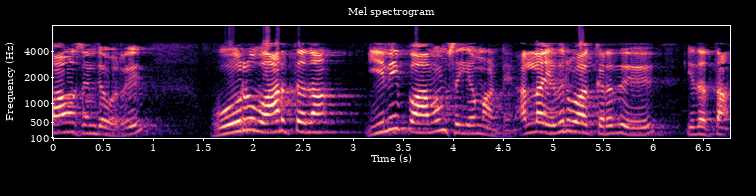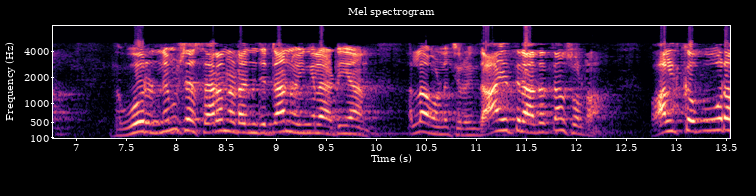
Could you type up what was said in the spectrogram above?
பாவம் செஞ்சவர் ஒரு வார்த்தை தான். இனி பாவம் செய்ய மாட்டேன். அல்லாஹ் எதிர்பார்க்கறது இதைத்தான். இந்த ஒரு நிமிஷம் சரணடைஞ்சிட்டான்னு வைங்களேன் அடியான். அல்லாஹ் மன்னிச்சிடும் இந்த ஆயத்தில் அதைத்தான் சொல்கிறான் வாழ்க்கை பூரா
